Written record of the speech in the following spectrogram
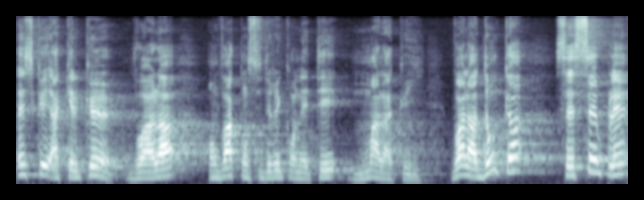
est-ce qu'il y a quelqu'un? Voilà, on va considérer qu'on été mal accueilli. Voilà, donc c'est simple. Hein.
